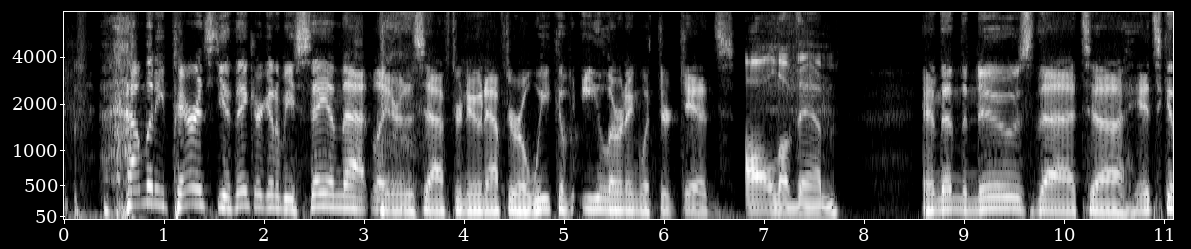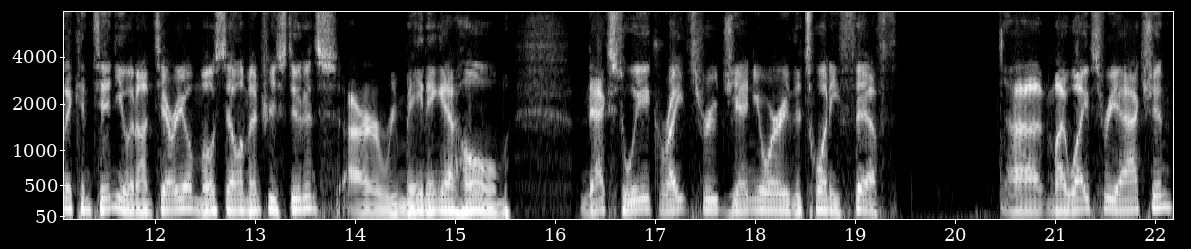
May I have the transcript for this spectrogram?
How many parents do you think are going to be saying that later this afternoon after a week of e-learning with their kids? All of them. And then the news that uh, it's going to continue in Ontario. Most elementary students are remaining at home next week, right through January the 25th. Uh, my wife's reaction.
